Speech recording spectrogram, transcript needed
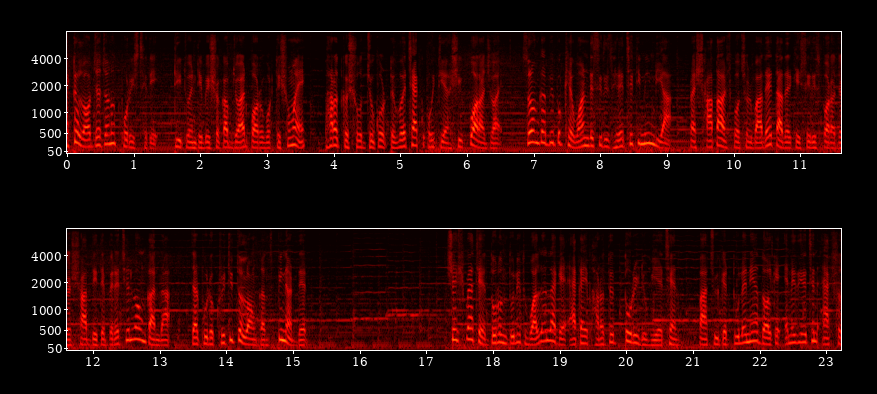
একটা লজ্জাজনক পরিস্থিতি। টি টোয়েন্টি বিশ্বকাপ জয়ের পরবর্তী সময়ে ভারতকে সহ্য করতে হয়েছে এক ঐতিহাসিক পরাজয়। শ্রীলঙ্কার বিপক্ষে ওয়ানডে সিরিজ হেরেছে টিম ইন্ডিয়া। প্রায় সাতাশ বছর বাদে তাদেরকে সিরিজ পরাজয়ের স্বাদ দিতে পেরেছে লঙ্কানরা, যার পুরো কৃতিত্ব লঙ্কান স্পিনারদের। শেষ ম্যাচে তরুণ তুনিত লাগে একাই ভারতের তরি ডুবিয়েছেন। পাঁচ উইকেট তুলে নিয়ে দলকে এনে দিয়েছেন একশো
